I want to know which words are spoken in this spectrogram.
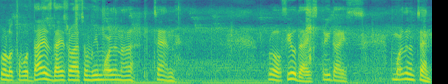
Roll a couple dice. Dice rolls will be more than a 10. Roll a few dice, three dice. More than a 10.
